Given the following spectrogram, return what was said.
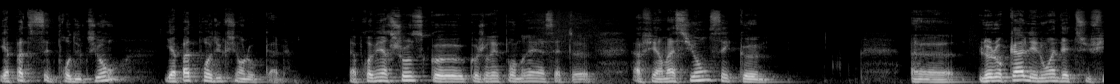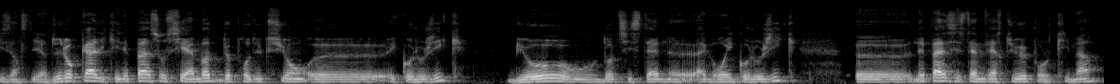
il n'y a pas de cette production, il n'y a pas de production locale. La première chose que, que je répondrai à cette affirmation, c'est que euh, le local est loin d'être suffisant. C'est-à-dire du local qui n'est pas associé à un mode de production euh, écologique, bio ou d'autres systèmes euh, agroécologiques, n'est pas un système vertueux pour le climat,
